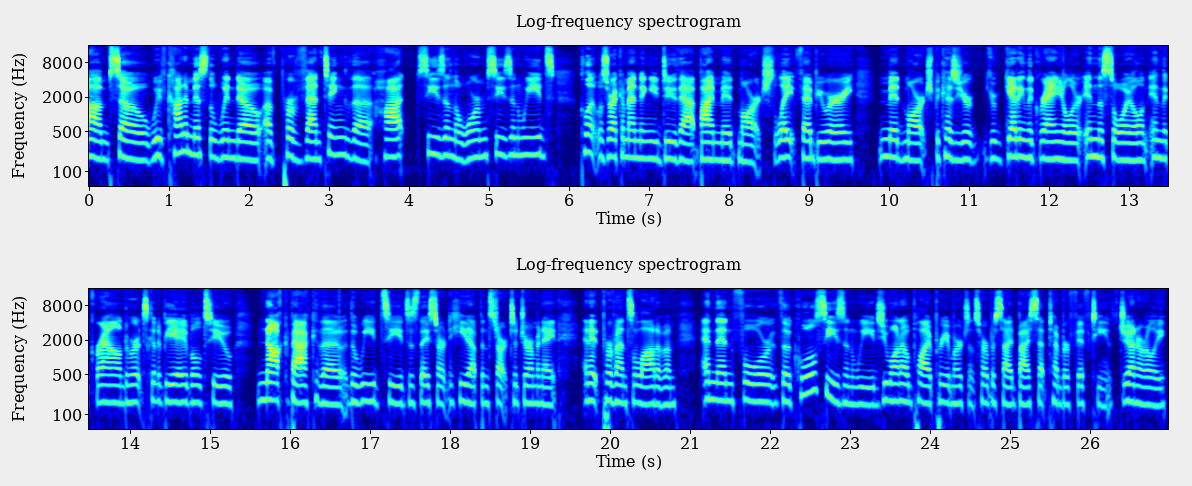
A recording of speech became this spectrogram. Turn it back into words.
Um, so we've kind of missed the window of preventing the hot season, the warm season weeds Clint was recommending you do that by mid March, late February, mid March, because you're you're getting the granular in the soil and in the ground where it's going to be able to knock back the the weed seeds as they start to heat up and start to germinate, and it prevents a lot of them. And then for the cool season weeds, you want to apply pre-emergence herbicide by September 15th, generally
